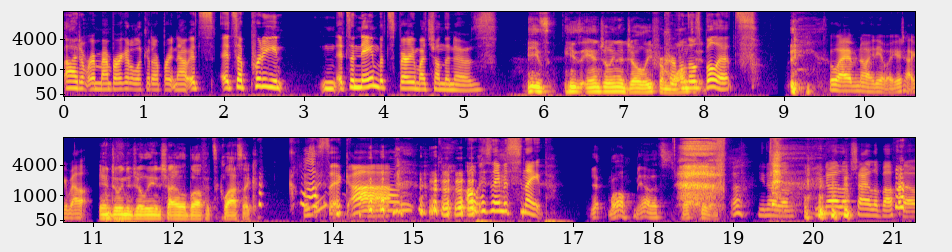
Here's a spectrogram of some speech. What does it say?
I don't remember. I gotta look it up right now. It's it's a pretty it's a name that's very much on the nose. He's he's Angelina Jolie from Curving Wanted. those bullets. Oh, I have no idea what you're talking about. Angelina Jolie and Shia LaBeouf. It's a classic. Classic. Ah. oh, his name is Snipe. Yeah, well, yeah, that's that's good. one. Oh, you know I love you know I love Shia LaBeouf though.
